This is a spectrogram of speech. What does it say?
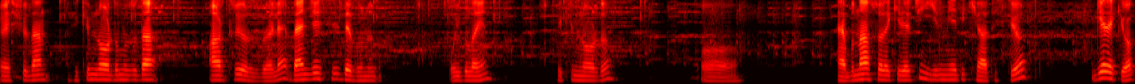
Evet şuradan hüküm lordumuzu da artırıyoruz böyle. Bence siz de bunu uygulayın. Hükümlü ordu. O. He, bundan sonrakiler için 27 kağıt istiyor. Gerek yok.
